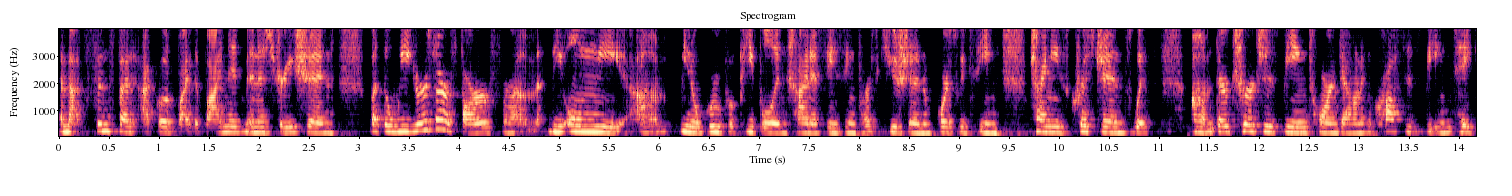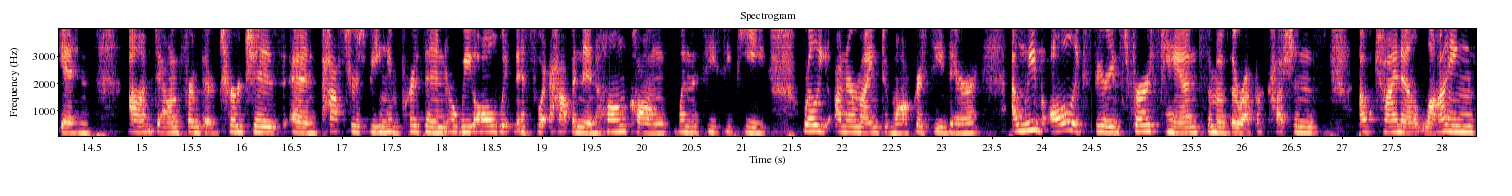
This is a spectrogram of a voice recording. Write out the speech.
And that's since been echoed by the Biden administration. But the Uyghurs are far from the only, um, you know, group of people in China facing persecution. And of course, we've seen Chinese Christians with um, their churches being torn down and crosses being taken um, down from their churches and pastors being imprisoned, or we all witness witnessed what happened in Hong Kong when the CCP really undermined democracy there. And we've all experienced firsthand some of the repercussions of China lying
